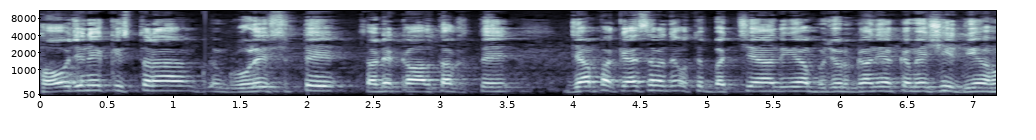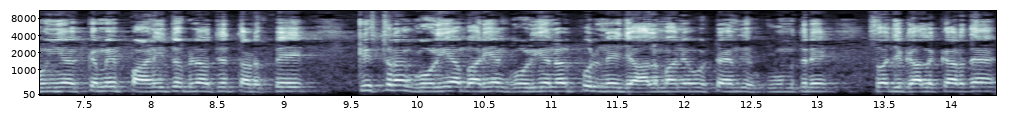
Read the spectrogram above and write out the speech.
ਫੌਜ ਨੇ ਕਿਸ ਤਰ੍ਹਾਂ ਗੋਲੇ ਸਿੱਟੇ ਸਾਡੇ ਕਾਲ ਤਖਤ ਤੇ? ਜਾਂ ਆਪਾਂ ਕਹਿ ਸਕਦੇ ਹਾਂ ਉੱਥੇ ਬੱਚਿਆਂ ਦੀਆਂ, ਬਜ਼ੁਰਗਾਂ ਦੀਆਂ ਕਿਵੇਂ ਸ਼ਹੀਦੀਆਂ ਹੋਈਆਂ, ਕਿਵੇਂ ਪਾਣੀ ਤੋਂ ਬਿਨਾਂ ਉੱਥੇ ਤੜਪੇ, ਕਿਸ ਤਰ੍ਹਾਂ ਗੋਲੀਆਂ ਮਾਰੀਆਂ, ਗੋਲੀਆਂ ਨਾਲ ਭੁੱਲਨੇ ਜ਼ਾਲਮਾਂ ਨੇ ਉਸ ਟਾਈਮ ਦੀ ਹਕੂਮਤ ਨੇ? ਸੋ ਅੱਜ ਗੱਲ ਕਰਦਾ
